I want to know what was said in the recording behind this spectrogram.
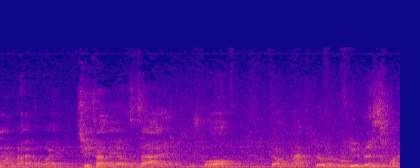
one, by the way. Two's on the other side as well. Don't have to review this one.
